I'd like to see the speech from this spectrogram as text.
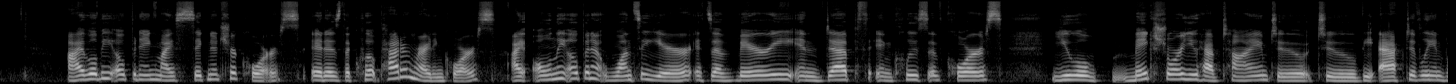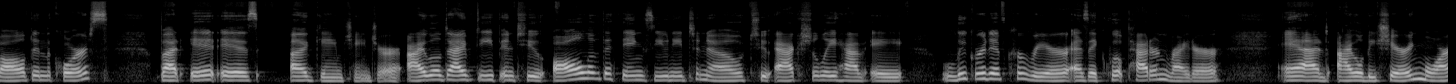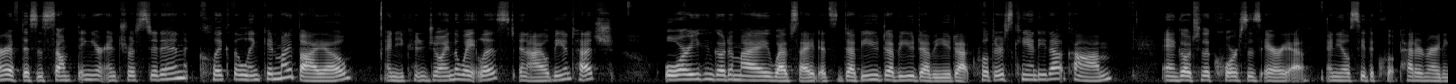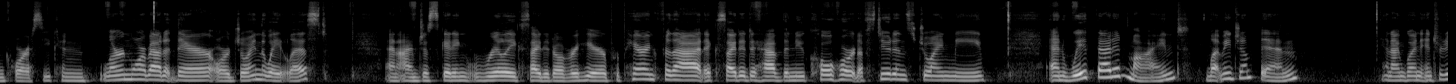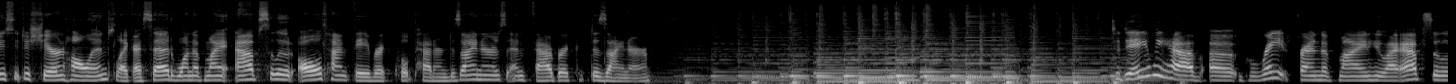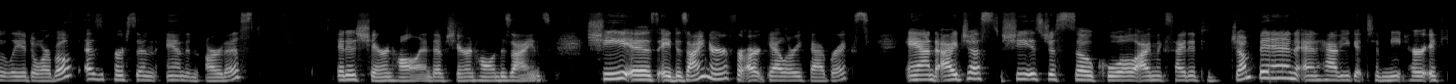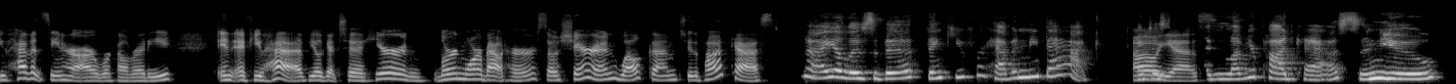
I will be opening my signature course. It is the quilt pattern writing course. I only open it once a year. It's a very in depth, inclusive course. You will make sure you have time to, to be actively involved in the course, but it is a game changer. I will dive deep into all of the things you need to know to actually have a lucrative career as a quilt pattern writer and I will be sharing more. If this is something you're interested in, click the link in my bio and you can join the waitlist and I'll be in touch. Or you can go to my website. It's www.quilterscandy.com and go to the courses area and you'll see the quilt pattern writing course. You can learn more about it there or join the waitlist. And I'm just getting really excited over here, preparing for that, excited to have the new cohort of students join me. And with that in mind, let me jump in and I'm going to introduce you to Sharon Holland, like I said, one of my absolute all time favorite quilt pattern designers and fabric designer. Today, we have a great friend of mine who I absolutely adore, both as a person and an artist. It is Sharon Holland of Sharon Holland Designs. She is a designer for Art Gallery Fabrics. And I just, she is just so cool. I'm excited to jump in and have you get to meet her. If you haven't seen her artwork already, and if you have, you'll get to hear and learn more about her. So, Sharon, welcome to the podcast. Hi, Elizabeth. Thank you for having me back. Oh, I just, yes. I love your podcasts and you.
